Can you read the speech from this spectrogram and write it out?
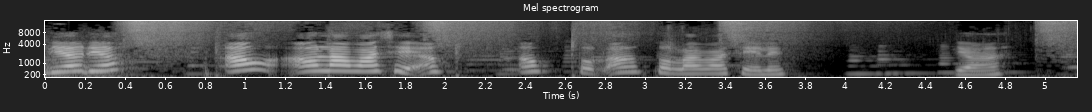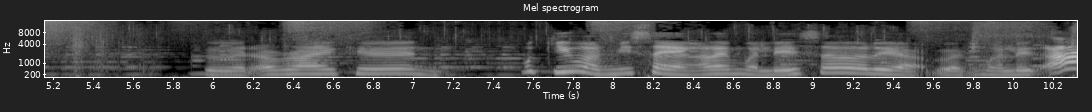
เดี๋ยวเดี๋ยวเอาเอาลาวาเฉยเอาเอาตกเอาตกลาวาเฉยเลย เดี๋ยวนะเกิดอะไรขึ้น เมื่อกี้เหมือนมีแสงอะไรเหมือนเลเซอร์เลยอะแบบเหมือนเลอ้า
